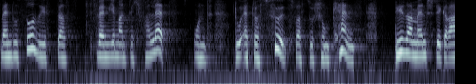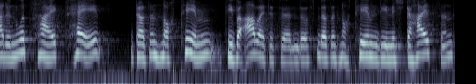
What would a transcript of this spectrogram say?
wenn du es so siehst, dass wenn jemand dich verletzt und du etwas fühlst, was du schon kennst, dieser Mensch dir gerade nur zeigt, hey, da sind noch Themen, die bearbeitet werden dürfen, da sind noch Themen, die nicht geheilt sind,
